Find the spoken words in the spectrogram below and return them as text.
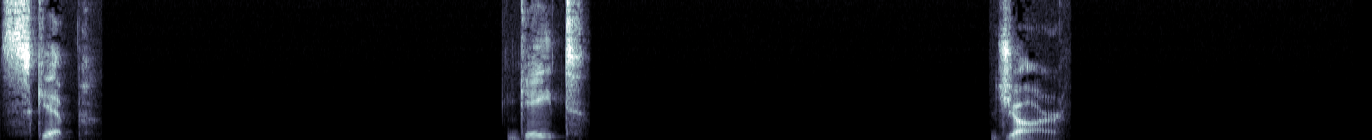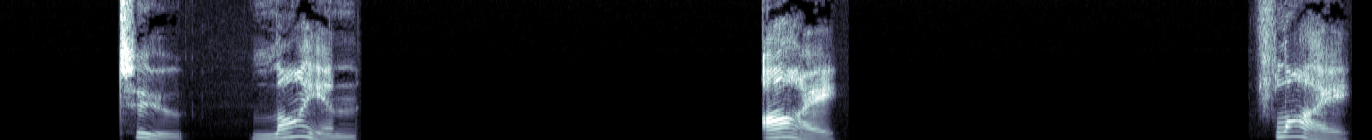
Skip. Gate. Jar. 2. Lion. I. Fly.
